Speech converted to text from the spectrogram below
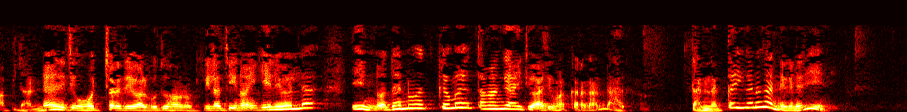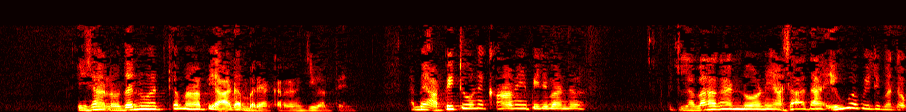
අපි දන්නේ නැහැ ඉතින් කොච්චර දේවල් බුදුහාමරෝ කියලා තියෙනවයි කියලා ඉවරල ඒ නොදැනුවත්කම තමන්ගේ අයිතිවාසිකමක් කරගන්න හදනවා. දන්නේ නැත්නම් ඉගෙන ගන්න එක නේ තියෙන්නේ. ඒසා නොදැනුවත්කම අපි ආඩම්බරයක් කරගෙන ජීවත් වෙන්නේ. හැබැයි අපිට ඕනේ කාමයේ පිළිබඳව අපිට ලබා ගන්න ඕනේ අසාදා එව්ව පිළිබඳව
